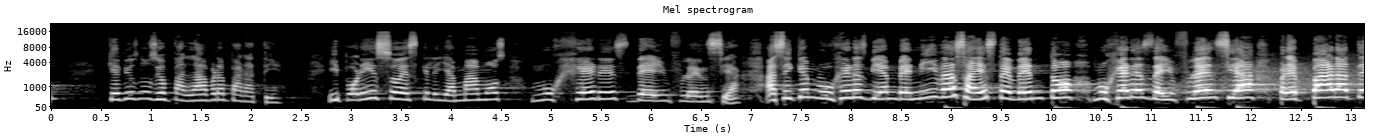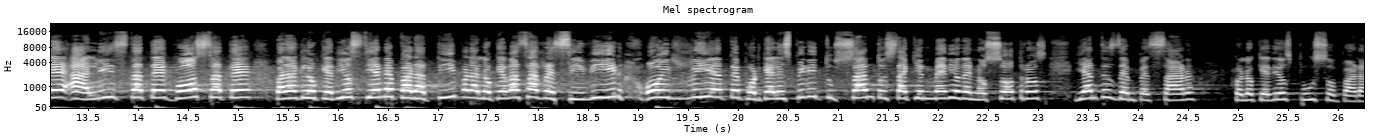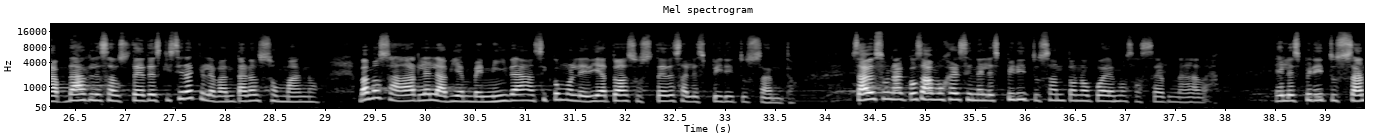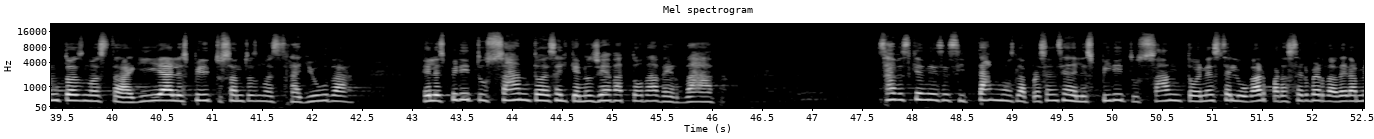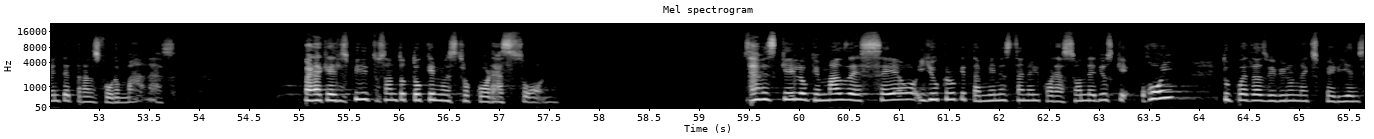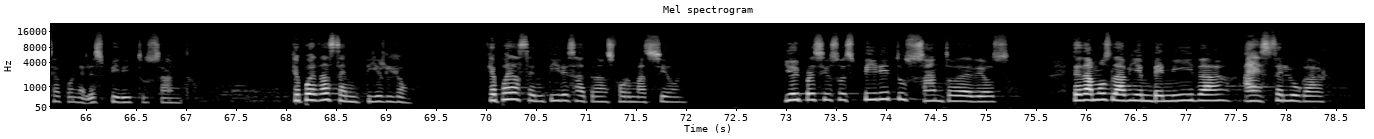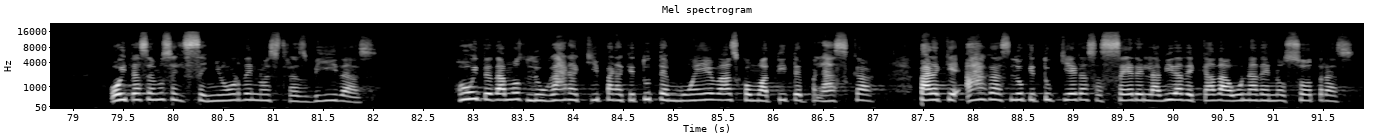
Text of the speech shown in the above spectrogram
que Dios nos dio palabra para ti. Y por eso es que le llamamos mujeres de influencia. Así que mujeres, bienvenidas a este evento, mujeres de influencia. Prepárate, alístate, gózate para lo que Dios tiene para ti, para lo que vas a recibir. Hoy ríete porque el Espíritu Santo está aquí en medio de nosotros. Y antes de empezar, con lo que Dios puso para darles a ustedes, quisiera que levantaran su mano. Vamos a darle la bienvenida, así como le di a todas ustedes al Espíritu Santo. ¿Sabes una cosa, mujer? Sin el Espíritu Santo no podemos hacer nada. El Espíritu Santo es nuestra guía, el Espíritu Santo es nuestra ayuda. El Espíritu Santo es el que nos lleva a toda verdad. ¿Sabes que necesitamos la presencia del Espíritu Santo en este lugar para ser verdaderamente transformadas? Para que el Espíritu Santo toque nuestro corazón. ¿Sabes qué? Lo que más deseo, y yo creo que también está en el corazón de Dios, que hoy tú puedas vivir una experiencia con el Espíritu Santo, que puedas sentirlo, que puedas sentir esa transformación. Y hoy, precioso Espíritu Santo de Dios, te damos la bienvenida a este lugar. Hoy te hacemos el Señor de nuestras vidas. Hoy te damos lugar aquí para que tú te muevas como a ti te plazca, para que hagas lo que tú quieras hacer en la vida de cada una de nosotras.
